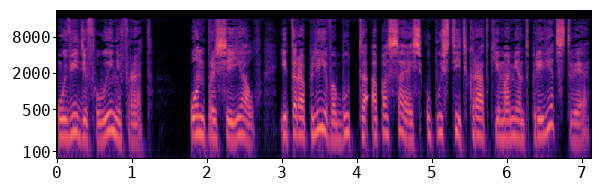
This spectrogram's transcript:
Увидев Уинифред, он просиял и торопливо, будто опасаясь упустить краткий момент приветствия,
